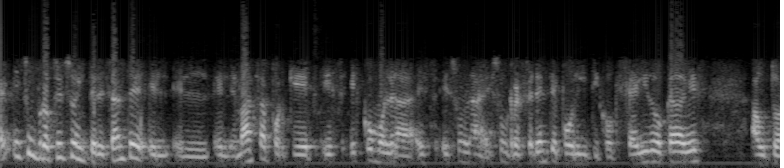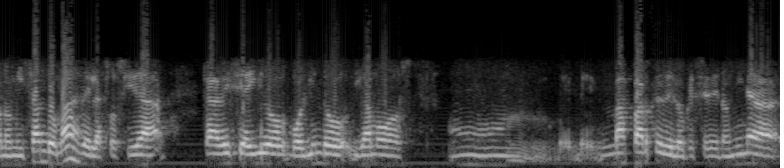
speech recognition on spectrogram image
Es un proceso interesante el, el, de Massa porque es, es como la es, es, una, es un referente político que se ha ido cada vez autonomizando más de la sociedad, cada vez se ha ido volviendo, digamos, mm, más parte de lo que se denomina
